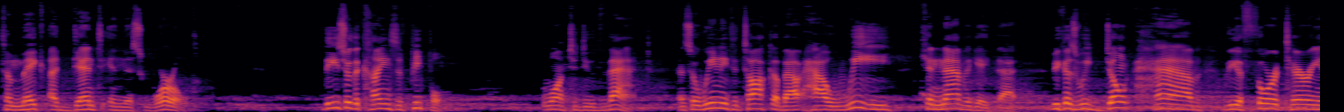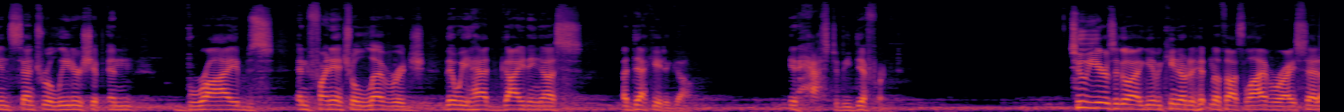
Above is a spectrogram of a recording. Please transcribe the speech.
to make a dent in this world. These are the kinds of people who want to do that. And so we need to talk about how we can navigate that because we don't have the authoritarian central leadership and bribes and financial leverage that we had guiding us a decade ago. It has to be different. Two years ago, I gave a keynote at HypnoThoughts Live where I said,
